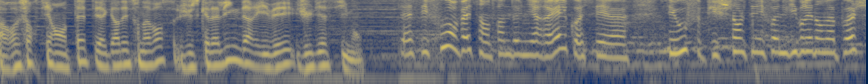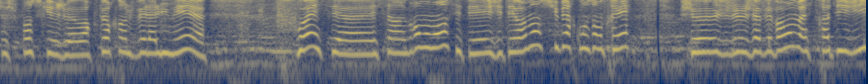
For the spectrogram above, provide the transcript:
à ressortir en tête et à garder son avance jusqu'à la ligne d'arrivée. Julia Simon. C'est assez fou en fait, c'est en train de devenir réel quoi. C'est euh, ouf. Puis je sens le téléphone vibrer dans ma poche. Je pense que je vais avoir peur quand je vais l'allumer. Ouais, c'est euh, un grand moment. J'étais vraiment super concentré. J'avais vraiment ma stratégie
